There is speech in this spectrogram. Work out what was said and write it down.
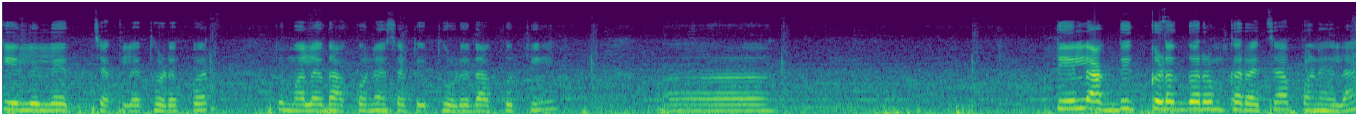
केलेले आहेत चकल्या थोडेफार. तुम्हाला दाखवण्यासाठी थोडे दाखवते. तेल अगदी कडक गरम करायचं आपण ह्याला.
